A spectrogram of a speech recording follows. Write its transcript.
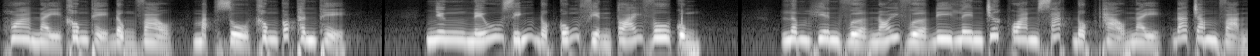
hoa này không thể động vào, mặc dù không có thân thể. Nhưng nếu dính độc cũng phiền toái vô cùng. Lâm Hiên vừa nói vừa đi lên trước quan sát độc thảo này đã trăm vạn.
